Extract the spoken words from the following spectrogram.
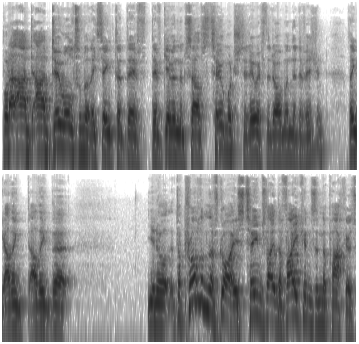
but I, I, I, do ultimately think that they've they've given themselves too much to do if they don't win the division. I think I think I think that you know the problem they've got is teams like the Vikings and the Packers.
